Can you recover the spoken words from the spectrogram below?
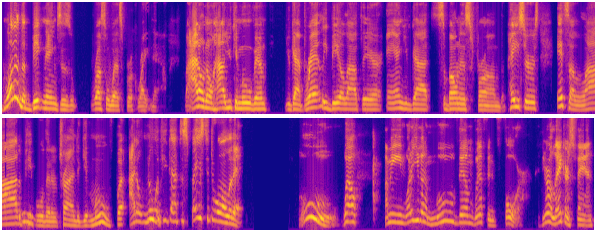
one of the big names is Russell Westbrook right now. But I don't know how you can move him. You got Bradley Beal out there, and you've got Sabonis from the Pacers, it's a lot of people that are trying to get moved, but I don't know if you got the space to do all of that. Oh, well, I mean, what are you going to move them with and for? If you're a Lakers fan,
